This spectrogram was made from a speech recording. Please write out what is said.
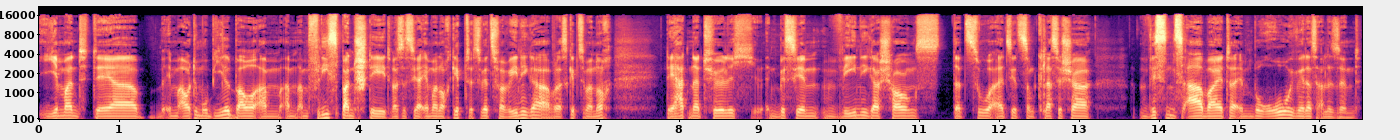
jemand, der im Automobilbau am, am, am Fließband steht, was es ja immer noch gibt, es wird zwar weniger, aber das gibt es immer noch, der hat natürlich ein bisschen weniger Chance dazu als jetzt so ein klassischer Wissensarbeiter im Büro, wie wir das alle sind.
